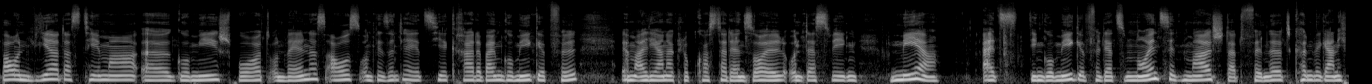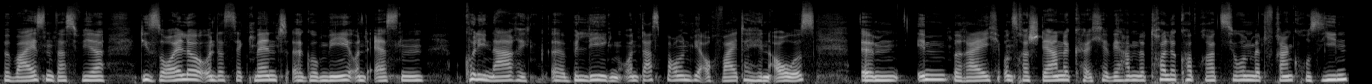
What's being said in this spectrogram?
bauen wir das Thema äh, Gourmet, Sport und Wellness aus und wir sind ja jetzt hier gerade beim Gourmet-Gipfel im Aldiana Club Costa del Sol und deswegen mehr als den Gourmet-Gipfel, der zum 19. Mal stattfindet, können wir gar nicht beweisen, dass wir die Säule und das Segment äh, Gourmet und Essen Kulinarik äh, belegen. Und das bauen wir auch weiterhin aus ähm, im Bereich unserer Sterneköche. Wir haben eine tolle Kooperation mit Frank Rosin,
